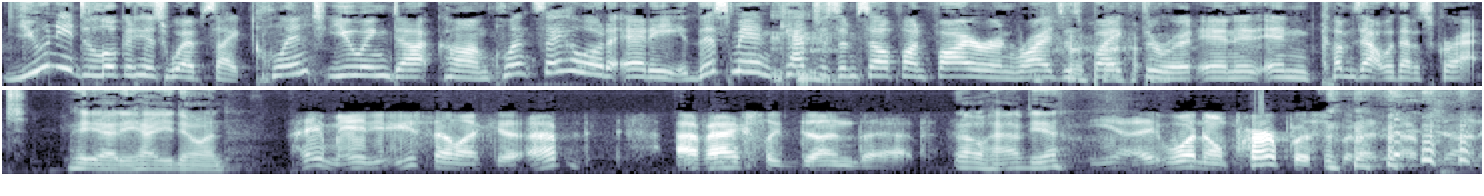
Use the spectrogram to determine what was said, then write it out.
You need to look at his website, clintewing.com. Clint, say hello to Eddie. This man catches himself on fire and rides his bike through it and, it and comes out without a scratch. Hey Eddie, how you doing? Hey, man, you, you sound like a, I've I've actually done that. Oh, have you? Yeah, it wasn't on purpose, but I, I've done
